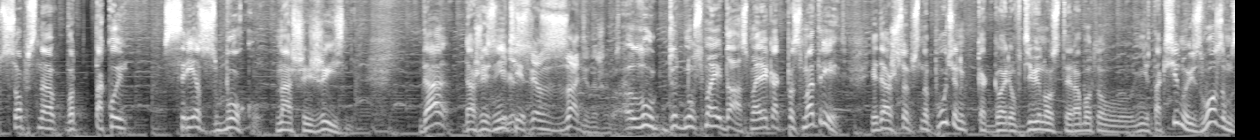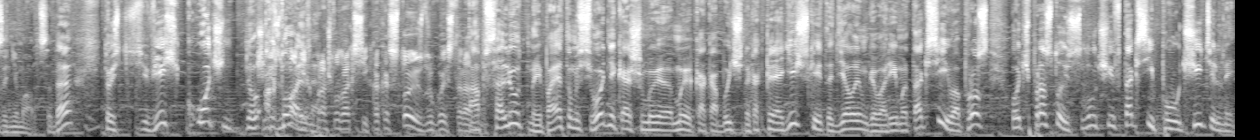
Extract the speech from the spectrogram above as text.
собственно, вот такой срез сбоку нашей жизни. Да, даже, Или извините, срез сзади даже. я бы сказал. Лу- да, ну, смотри, да, смотри, как посмотреть. И даже, собственно, Путин, как говорил, в 90-е работал не такси, но извозом занимался, да? То есть вещь очень ну, Через актуальная. многих прошло такси, как и с той, и с другой стороны. Абсолютно. И поэтому сегодня, конечно, мы, мы, как обычно, как периодически это делаем, говорим о такси. И вопрос очень простой. Случаи в такси поучительный,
